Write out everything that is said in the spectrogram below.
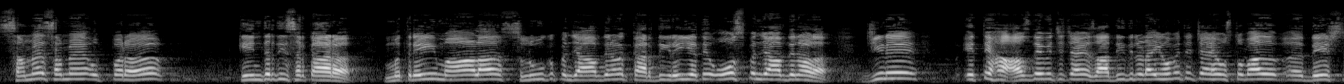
ਸਮੇਂ-ਸਮੇਂ ਉੱਪਰ ਕੇਂਦਰ ਦੀ ਸਰਕਾਰ ਮਤਰੇਈ ਮਾਂ ਸਲੂਕ ਪੰਜਾਬ ਦੇ ਨਾਲ ਕਰਦੀ ਰਹੀ ਹੈ ਤੇ ਉਸ ਪੰਜਾਬ ਦੇ ਨਾਲ ਜਿਹਨੇ ਇਤਿਹਾਸ ਦੇ ਵਿੱਚ ਚਾਹੇ ਆਜ਼ਾਦੀ ਦੀ ਲੜਾਈ ਹੋਵੇ ਤੇ ਚਾਹੇ ਉਸ ਤੋਂ ਬਾਅਦ ਦੇਸ਼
